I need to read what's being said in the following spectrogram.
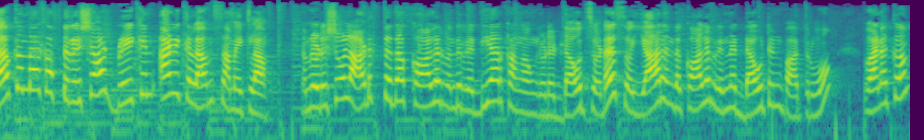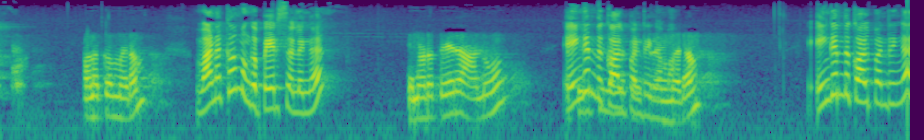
Welcome back after a short break இன் அழைக்கலாம் சமைக்கலாம். நம்மளோட ஷோல அடுத்ததா காலர் வந்து ரெடியா இருக்காங்க அவங்களோட டவுட்ஸோட ஸோ யார் அந்த காலர் என்ன டவுட்னு பார்த்துருவோம். வணக்கம். வணக்கம் மேடம் வணக்கம். உங்க பேர் சொல்லுங்க. என்னோட பேரு அனு. எங்க இருந்து கால் பண்றீங்க மேடம். எங்க இருந்து கால் பண்றீங்க?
